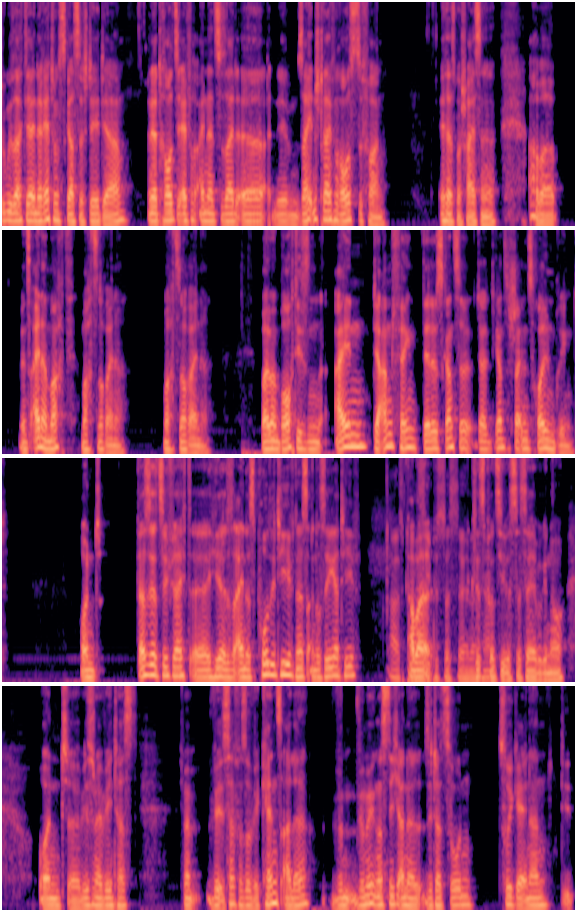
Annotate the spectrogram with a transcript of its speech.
du gesagt, ja, in der Rettungsgasse steht, ja, und er traut sich einfach einer zur Seite, äh, dem Seitenstreifen rauszufahren. Ist erstmal scheiße, ne? Aber wenn es einer macht, macht es noch einer. Macht es noch einer. Weil man braucht diesen einen, der anfängt, der das ganze, der die ganze Stadt ins Rollen bringt. Und das ist jetzt vielleicht äh, hier das eine ist positiv, ne, das andere ist negativ. Ah, das Prinzip aber ist dasselbe. Das ja. Prinzip ist dasselbe, genau. Und äh, wie du schon erwähnt hast, ich meine, ich sag mal so, wir kennen es alle. Wir, wir, mögen uns nicht an eine Situation zurückerinnern, die,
